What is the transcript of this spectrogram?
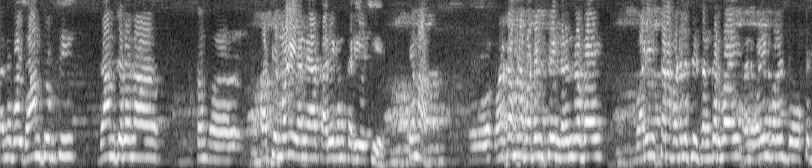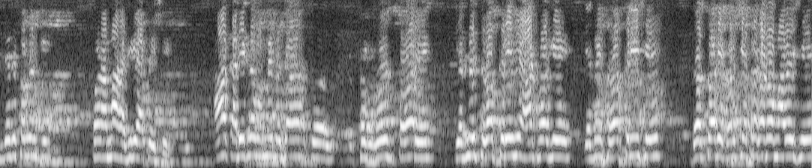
અને બહુ ધામધૂમથી ગામજનોના સમ- સાથે મળી અને આ કાર્યક્રમ કરીએ છીએ. તેમાં વણકામના પટેલ શ્રી નરેન્દ્રભાઈ, વાડી વિસ્તારના પટેલ શ્રી શંકરભાઈ અને વડીલ પટેલ ડોક્ટર જીનેન્દ્ર સોલંકી પણ આમાં હાજરી આપે છે. આ કાર્યક્રમ અમે બધા રોજ સવારે યજ્ઞની શરૂઆત કરીએ છીએ, આઠ વાગે યજ્ઞની શરૂઆત કરીએ છીએ. દસ વાગે કળશ યાત્રા કાઢવામાં આવે છે.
